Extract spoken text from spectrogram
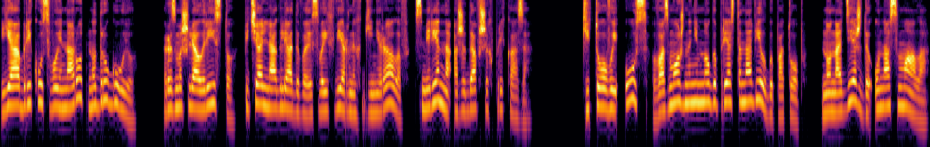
я обреку свой народ на другую? Размышлял Ристо, печально оглядывая своих верных генералов, смиренно ожидавших приказа. Китовый ус, возможно, немного приостановил бы потоп, но надежды у нас мало.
